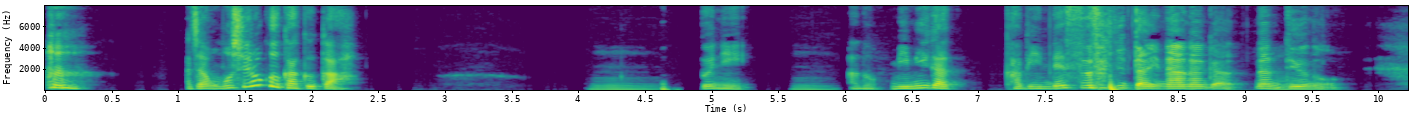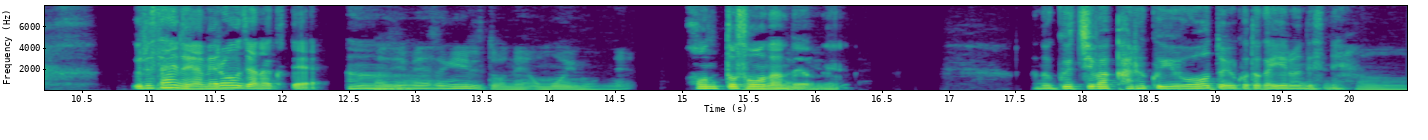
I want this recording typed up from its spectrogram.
あ じゃあ面白く書くか。うん。部に。うん。あの、耳が過敏です、みたいな、なんか、なんていうの？うるさいのやめろ、じゃなくて。うん。真面目すぎるとね、重いもんね。ほんとそうなんだよね。あの、愚痴は軽く言おうということが言えるんですね。うん。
